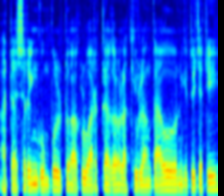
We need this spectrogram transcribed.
ada sering kumpul doa keluarga kalau lagi ulang tahun gitu. Jadi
